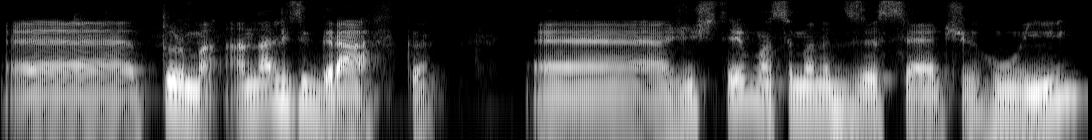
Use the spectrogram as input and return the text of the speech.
É, turma, análise gráfica. É, a gente teve uma semana 17 ruim,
